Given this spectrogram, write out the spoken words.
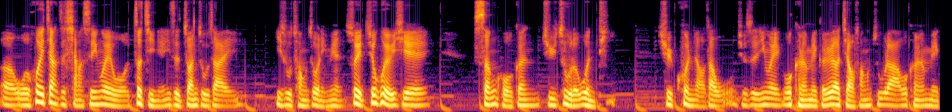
呃，我会这样子想，是因为我这几年一直专注在艺术创作里面，所以就会有一些生活跟居住的问题去困扰到我。就是因为我可能每个月要缴房租啦，我可能每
